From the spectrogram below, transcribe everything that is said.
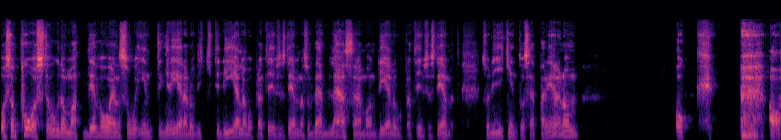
Och så påstod de att det var en så integrerad och viktig del av operativsystemet. Alltså webbläsaren var en del av operativsystemet. Så det gick inte att separera dem. Och ja,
